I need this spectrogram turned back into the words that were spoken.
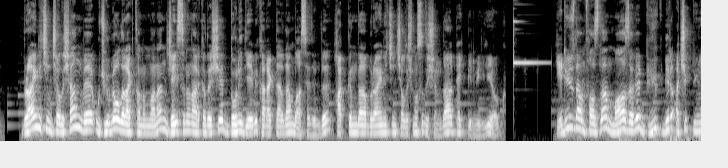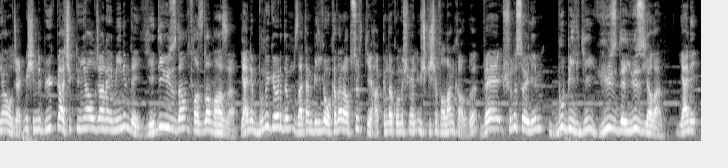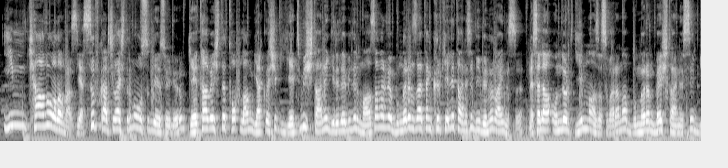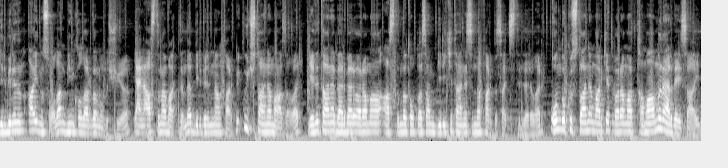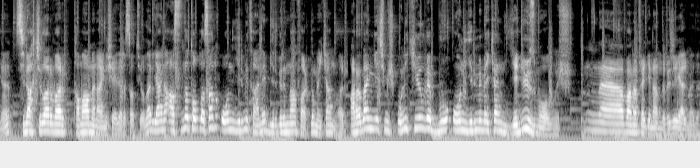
Brian için çalışan ve ucube olarak tanımlanan Jason'ın arkadaşı Donnie diye bir karakterden bahsedildi. Hakkında Brian için çalışması dışında pek bir bilgi yok. 700'den fazla mağaza ve büyük bir açık dünya olacakmış. Şimdi büyük bir açık dünya olacağına eminim de 700'den fazla mağaza. Yani bunu gördüm. Zaten bilgi o kadar absürt ki hakkında konuşmayan 3 kişi falan kaldı. Ve şunu söyleyeyim bu bilgi %100 yalan. Yani imkanı olamaz. Ya sırf karşılaştırma olsun diye söylüyorum. GTA 5'te toplam yaklaşık 70 tane girilebilir mağaza var ve bunların zaten 40-50 tanesi birbirinin aynısı. Mesela 14 giyim mağazası var ama bunların 5 tanesi birbirinin aynısı olan binkolardan oluşuyor. Yani aslına baktığında birbirinden farklı 3 tane mağaza var. 7 tane berber var ama aslında toplasam 1-2 tanesinde farklı saç stilleri var. 19 tane market var ama tamamı neredeyse aynı. Silahçılar var tamamen aynı şeyleri satıyorlar. Yani aslında toplasan 10-20 tane birbirinden farklı mekan var. Aradan geçmiş 12 yıl ve bu 10-20 mekan 700 mü olmuş? Nah, bana pek inandırıcı gelmedi.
